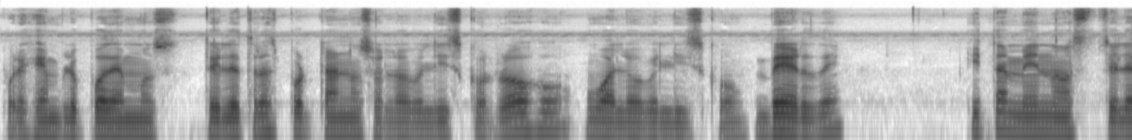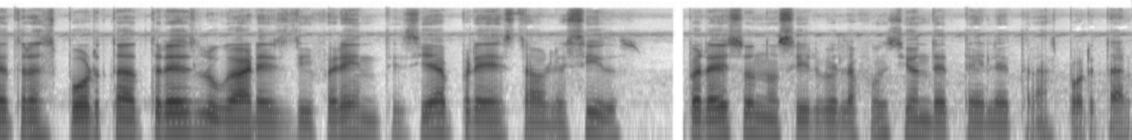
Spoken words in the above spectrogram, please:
Por ejemplo, podemos teletransportarnos al obelisco rojo o al obelisco verde, y también nos teletransporta a tres lugares diferentes ya preestablecidos. Para eso nos sirve la función de teletransportar.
